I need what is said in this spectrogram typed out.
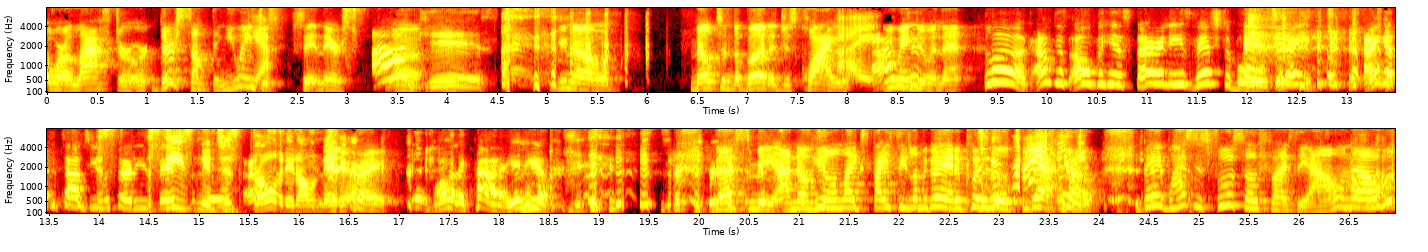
or a laughter, or there's something. You ain't Yeah. just sitting there, I uh, guess. you know, melting the butter, just quiet. I- I you ain't do- doing that. Look, I'm just over here stirring these vegetables. It ain't, I ain't got to talk to you The- to stir the these seasoning just throwing it on there. right. Garlic powder in here. That's me. I know he don't like spicy. Let me go ahead and put a little Tabasco. Babe, why is this food so spicy? I don't I don't know.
